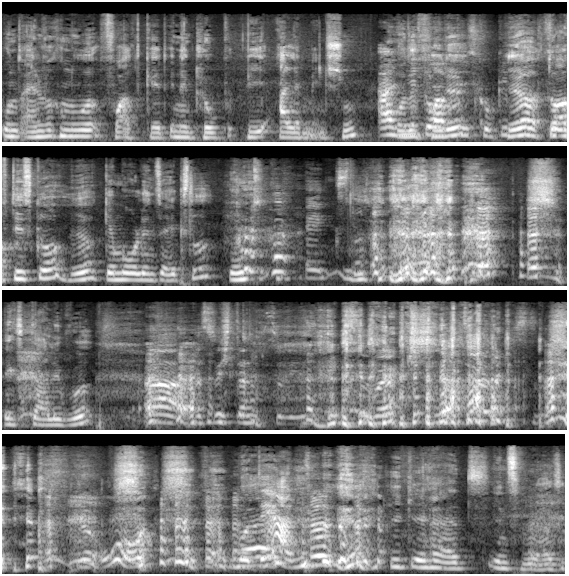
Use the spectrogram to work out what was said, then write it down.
und einfach nur fortgeht in einen Club wie alle Menschen. Also die viele. Dorfdisco, gibt's Ja? Dorfdisco, ja, gehen wir alle ins Excel und Excel. Excalibur. Ah, also ich dachte so wie Excel Oh, modern. Ich gehe halt ins Word.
